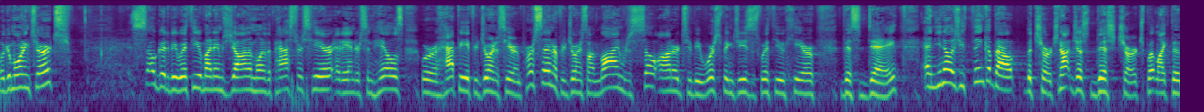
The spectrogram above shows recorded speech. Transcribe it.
Well, good morning, church. It's so good to be with you. My name is John. I'm one of the pastors here at Anderson Hills. We're happy if you're joining us here in person or if you're joining us online. We're just so honored to be worshiping Jesus with you here this day. And you know, as you think about the church, not just this church, but like the,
